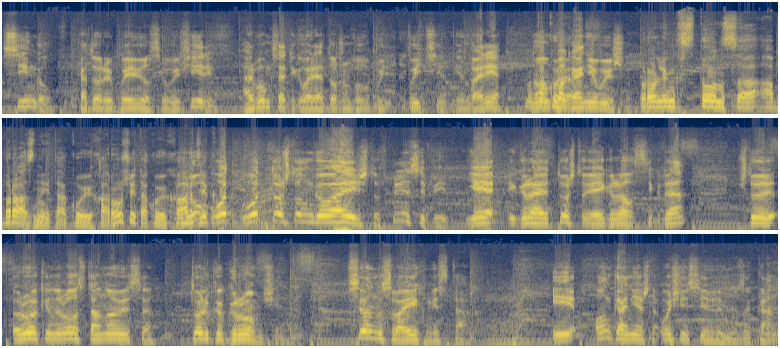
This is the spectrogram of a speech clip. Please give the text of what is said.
сингл, который появился в эфире. Альбом, кстати говоря, должен был выйти в январе, Ну, но он такой, пока не вышел. Rolling Stones образный такой, хороший такой хардик. Ну, вот, вот то, что он говорит, что, в принципе, я играю то, что я играл всегда, что рок-н-ролл становится только громче. Все на своих местах. И он, конечно, очень сильный музыкант.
